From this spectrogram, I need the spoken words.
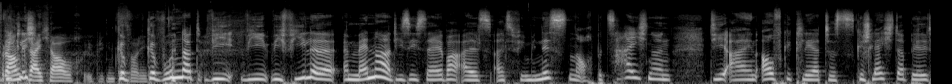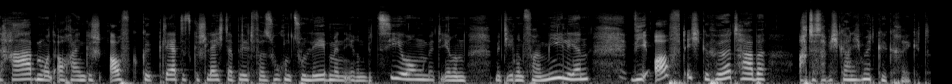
Und wirklich Frankreich auch übrigens, ge sorry. gewundert, wie, wie, wie viele äh, Männer, die sich selber als, als Feministen auch bezeichnen, die ein aufgeklärtes Geschlechterbild haben und auch ein aufgeklärtes Geschlechterbild versuchen zu leben in ihren Beziehungen, mit ihren, mit ihren Familien, wie oft ich gehört habe, ach, das habe ich gar nicht mitgekriegt.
